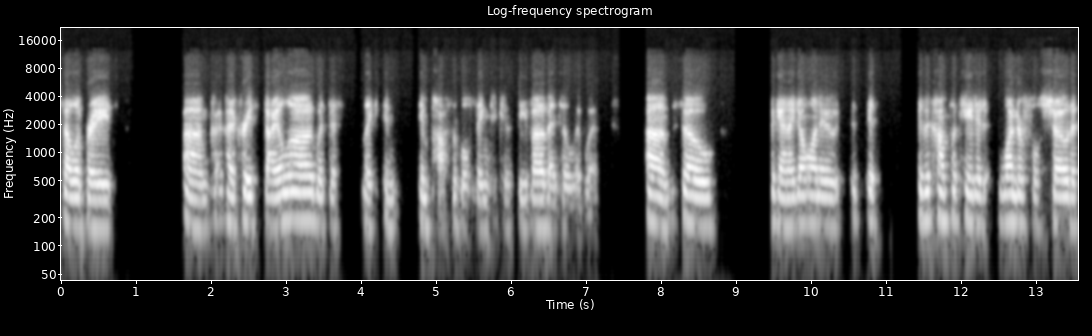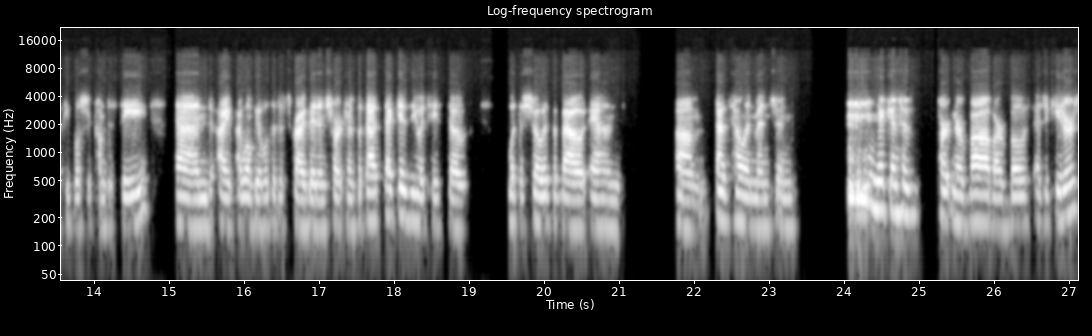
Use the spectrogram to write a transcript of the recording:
celebrates, um, kind of creates dialogue with this like in, impossible thing to conceive of and to live with. Um, so again, I don't want to. It, it, it's a complicated, wonderful show that people should come to see. And I, I won't be able to describe it in short terms, but that that gives you a taste of what the show is about. And um, as Helen mentioned, Nick and his partner Bob are both educators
